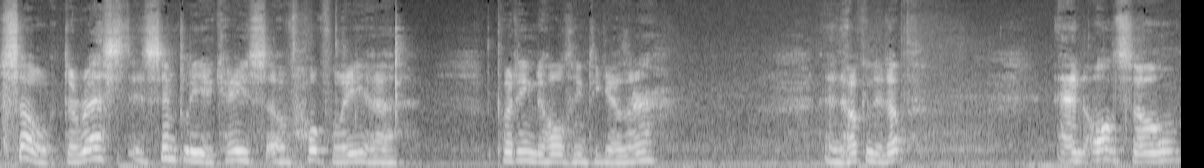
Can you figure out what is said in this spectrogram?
So the rest is simply a case of hopefully uh, putting the whole thing together and hooking it up. And also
